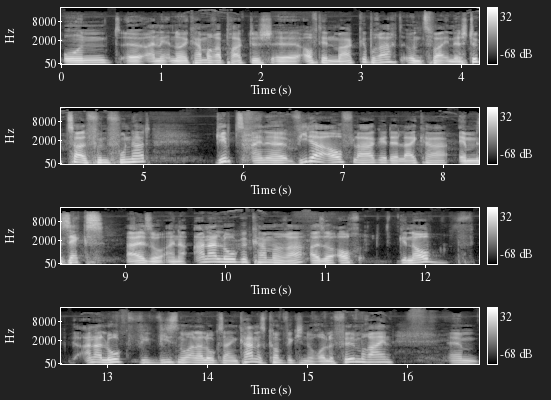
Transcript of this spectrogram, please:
und äh, eine neue Kamera praktisch äh, auf den Markt gebracht und zwar in der Stückzahl 500 gibt's eine Wiederauflage der Leica M6, also eine analoge Kamera, also auch genau analog, wie, wie es nur analog sein kann. Es kommt wirklich eine Rolle Film rein. Ähm,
